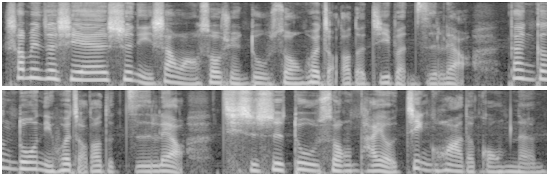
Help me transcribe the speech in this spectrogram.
上面这些是你上网搜寻杜松会找到的基本资料，但更多你会找到的资料其实是杜松它有净化的功能，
